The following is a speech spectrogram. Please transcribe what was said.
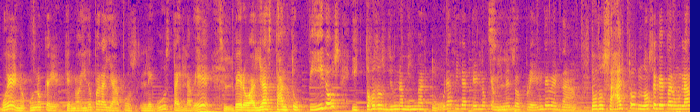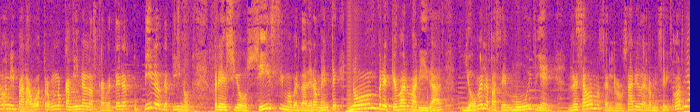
Bueno, uno que, que no ha ido para allá, pues le gusta y la ve. Sí. Pero allá están tupidos y todos de una misma altura, fíjate es lo que a mí me sorprende, ¿verdad? Todos altos, no se ve para un lado ni para otro, uno camina las carreteras tupidas de pinos, preciosísimo verdaderamente. No, hombre, qué barbaridad. Yo me la pasé muy bien. Rezábamos el Rosario de la Misericordia,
